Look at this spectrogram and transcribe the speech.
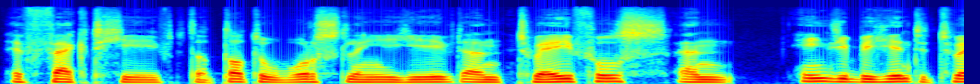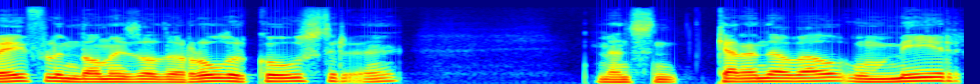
effect geeft. Dat dat de worstelingen geeft en twijfels. En eens je begint te twijfelen, dan is dat een rollercoaster. Hè. Mensen kennen dat wel. Hoe meer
